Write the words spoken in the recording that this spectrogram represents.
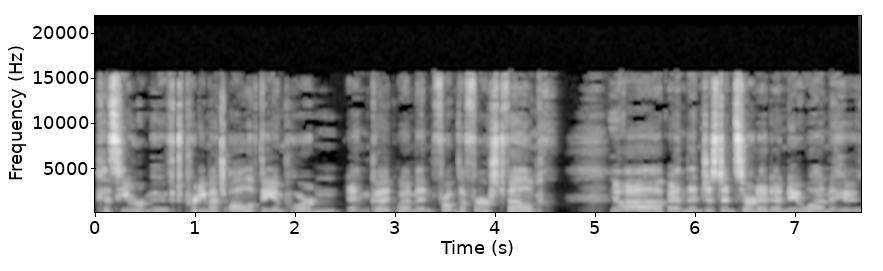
because he removed pretty much all of the important and good women from the first film, Yeah. uh, and then just inserted a new one who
